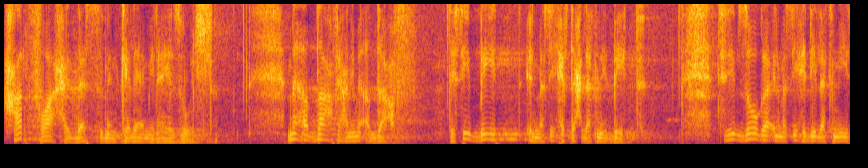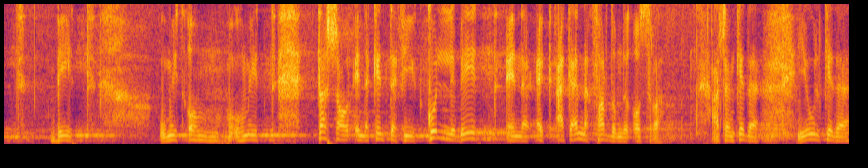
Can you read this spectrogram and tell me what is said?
حرف واحد بس من كلامي لا يزول. مئة ضعف يعني مئة ضعف. تسيب بيت المسيح يفتح لك مئة بيت. تسيب زوجة المسيح يدي لك مئة بيت. ومئة أم ومئة تشعر إنك أنت في كل بيت انك كانك فرد من الأسرة. عشان كده يقول كده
